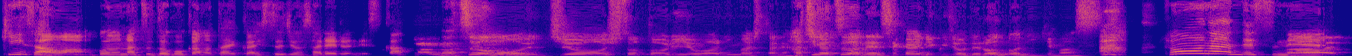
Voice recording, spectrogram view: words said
金さんはこの夏どこかの大会出場されるんですか？夏はもう一応一通り終わりましたね。8月はね、世界陸上でロンドンに行きます。そうなんですね。はい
